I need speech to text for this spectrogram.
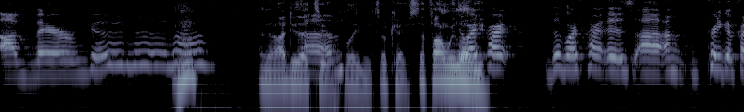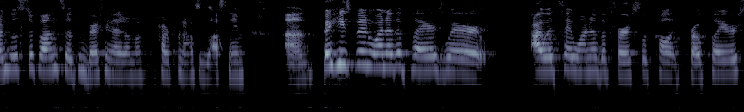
Uh, Mhm. I know I do that too. um, Believe me, it's okay. Stefan, we the love worst you. part. The worst part is uh, I'm pretty good friends with Stefan, so it's embarrassing that I don't know how to pronounce his last name. Um, but he's been one of the players where I would say one of the first, let's call it pro players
